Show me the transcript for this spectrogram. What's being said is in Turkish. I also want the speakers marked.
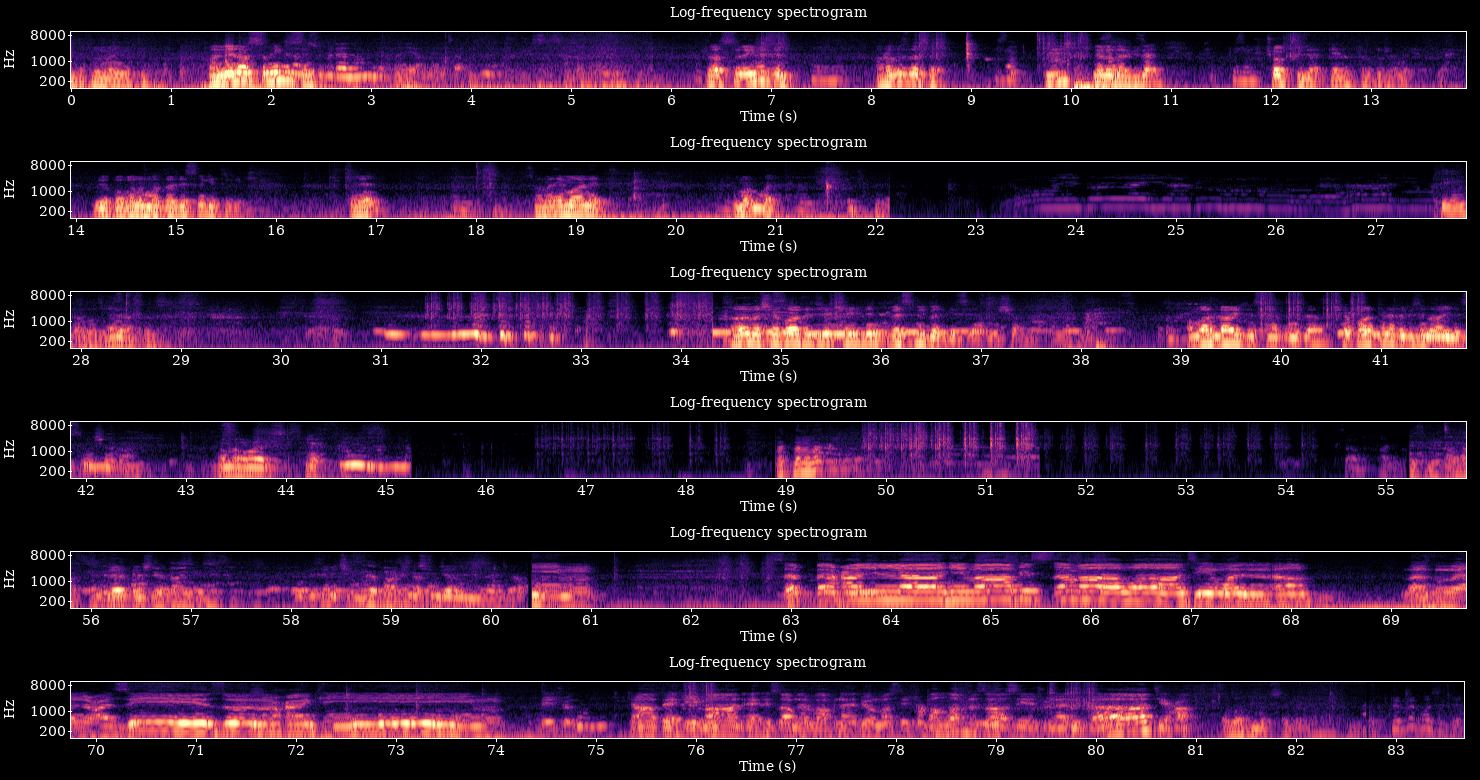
Speaker 1: Sandık mı ben getirdim. Anne nasılsın iyi misin?
Speaker 2: Şükür elhamdülillah yapmayacağım.
Speaker 1: Nasılsın iyi misin? Aramız nasıl?
Speaker 3: Güzel,
Speaker 1: Hı? Ne kadar güzel?
Speaker 3: güzel.
Speaker 1: Çok güzel. Gel otur kucağıma. Gel. Buraya babanın madalyasını getirdik. He? Sana emanet. Tamam mı?
Speaker 4: Deyin de alalım
Speaker 1: Evet. Sana da şefaat edecek şehidin resmi belgesi yani inşallah. Allah layık etsin hepimize. Şefaatine de bizi nail etsin inşallah. Allah var etsin. Gel.
Speaker 4: Bak bana bak.
Speaker 1: Güzel karşılar. Bu bizim için, bizim için canımız.
Speaker 5: سبح لله ما في السماوات والأرض وهو العزيز الحكيم. كافه إيمان أهل إسلام نرواحنا هديو المسيح الله رزاسي يجون الفاتحة اللهم صل على محمد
